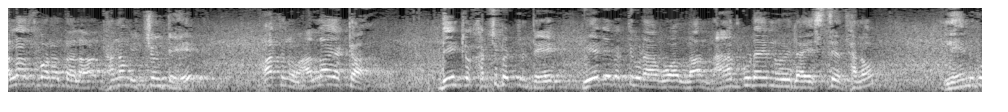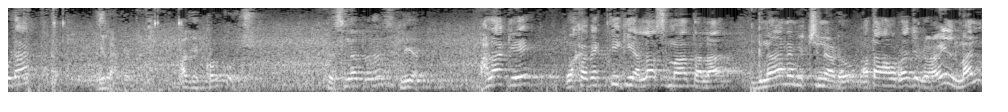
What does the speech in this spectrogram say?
అల్లా సుబానతాల ధనం ఇచ్చుంటే అతను అల్లా యొక్క దీంట్లో ఖర్చు పెట్టుంటే వేరే వ్యక్తి కూడా ఓ అల్లా నాకు కూడా నువ్వు ఇలా ఇస్తే ధనం నేను కూడా ఇలా పెట్టాను అది కొనుక్కోవచ్చు తెలిసిందా బ్రదర్స్ క్లియర్ అలాగే ఒక వ్యక్తికి అల్లా సుమాతల జ్ఞానం ఇచ్చినాడు అతా రజులు ఇల్మన్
